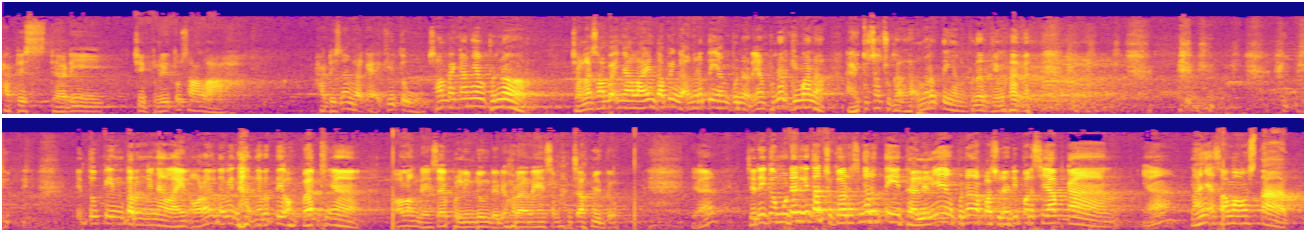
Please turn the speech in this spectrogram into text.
hadis dari Jibril itu salah. Hadisnya nggak kayak gitu. Sampaikan yang benar. Jangan sampai nyalain tapi nggak ngerti yang benar. Yang benar gimana? Nah itu saya juga nggak ngerti yang benar gimana. itu pinter nyalain orang tapi nggak ngerti obatnya. Tolong deh saya berlindung dari orang lain semacam itu. Ya. Jadi kemudian kita juga harus ngerti dalilnya yang benar apa sudah dipersiapkan. Ya, nanya sama ustadz.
